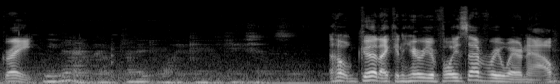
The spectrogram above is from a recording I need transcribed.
Great. We now have planet-wide communications. Oh, good. I can hear your voice everywhere now.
